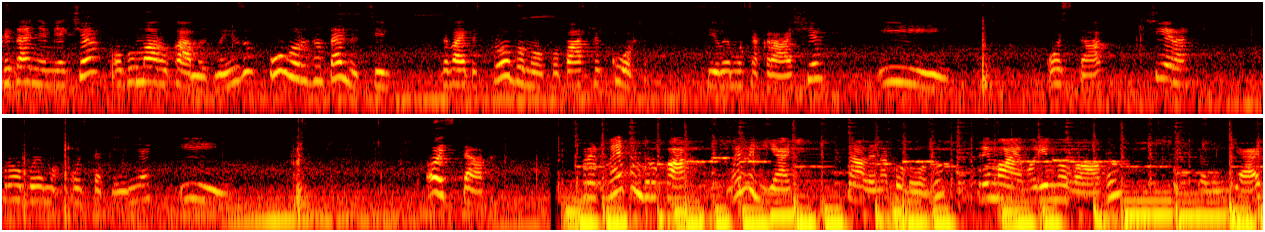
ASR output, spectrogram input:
Кидання м'яча обома руками знизу у горизонтальну ціль. Давайте спробуємо попасти в кошик. Цілимося краще. І ось так. Ще раз спробуємо ось такий м'яч. І ось так. Предметом в руках в мене м'яч. Стали на колоду, тримаємо рівновагу, м'яч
